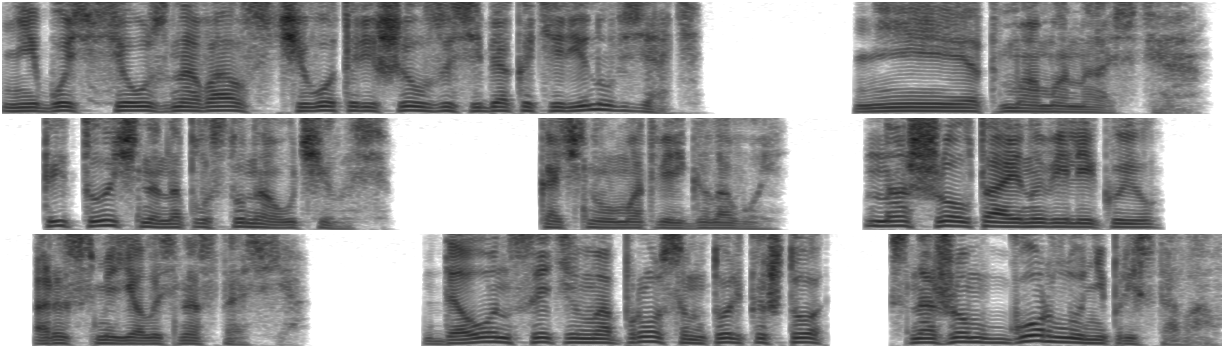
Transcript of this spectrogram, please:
Небось, все узнавал, с чего ты решил за себя Катерину взять? Нет, мама Настя, ты точно на пластуна училась. — качнул Матвей головой. «Нашел тайну великую», — рассмеялась Настасья. «Да он с этим вопросом только что с ножом к горлу не приставал».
